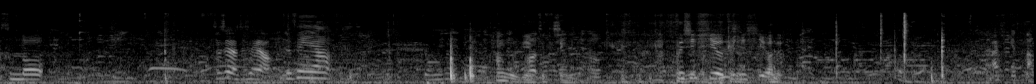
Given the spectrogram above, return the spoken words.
먹겠습니다. 드세요 드세요 드세요. 한국의 특징 드십시오, 드십시오. 네. 맛있겠다.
